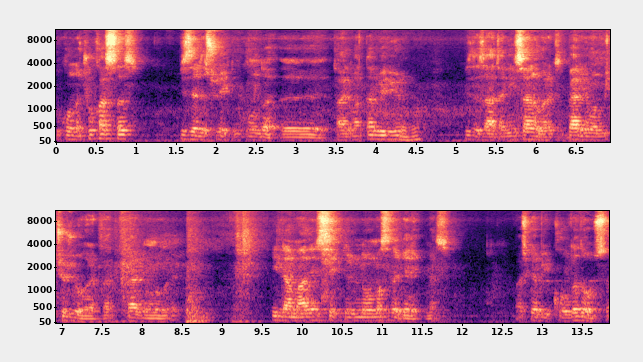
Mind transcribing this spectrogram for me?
bu konuda çok hassas. Bizlere de sürekli bu konuda e, talimatlar veriyor. Biz de zaten insan olarak, Bergama'nın bir çocuğu olarak da, Bergama olarak illa maden sektöründe olması da gerekmez. Başka bir kolda da olsa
